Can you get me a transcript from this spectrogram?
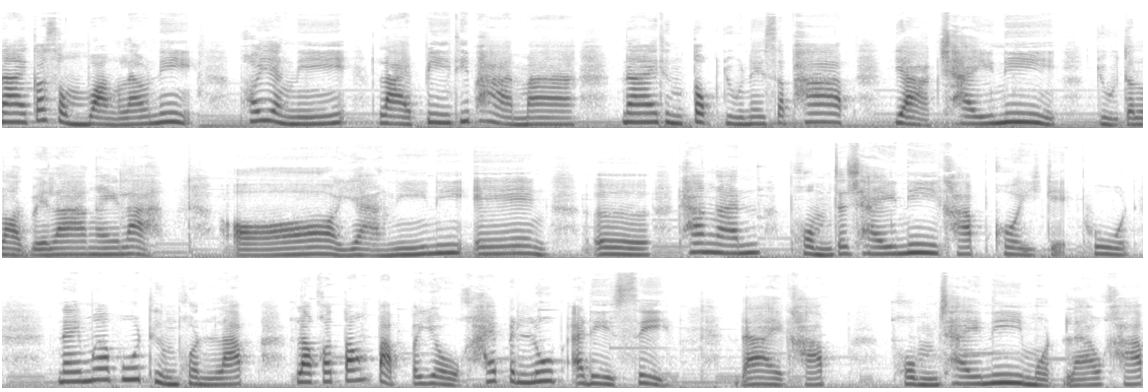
นายก็สมหวังแล้วนี่ เพราะอย่างนี้หลายปีที่ผ่านมา นายถึงตกอยู่ในสภาพ อยากใช้นี่อยู่ตลอดเวลาไงล่ะ อ๋อ อย่างนี้นี่เอง เออ ถ้างั้นผมจะใช้นี่ครับ โคอิเกะพูด ในเมื่อพูดถึงผลลัพธ์ เราก็ต้องปรับประโยคให้เป็นรูปอดีตสิ ได้ครับ ผมใช้นี้หมดแล้วครับ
